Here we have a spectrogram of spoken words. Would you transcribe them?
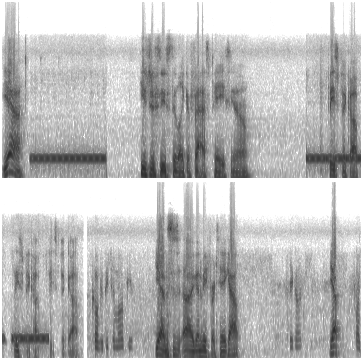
Yeah. He's just used to like a fast pace, you know. Please pick up. Please pick up. Please pick up. Some more, please. Yeah, this is uh, gonna be for takeout. Take out Yep. phone,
